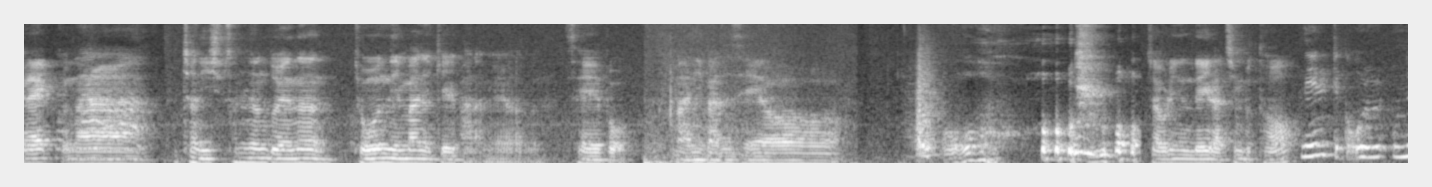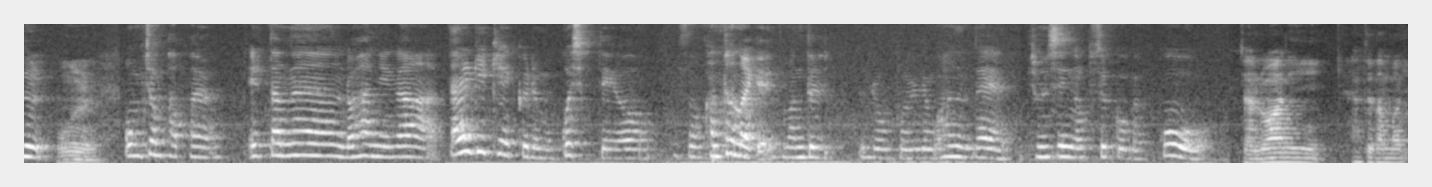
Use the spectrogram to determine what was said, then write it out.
그랬구나. 2023년도에는 좋은 일만 있길 바라며 여러분 새해 복 많이 받으세요. 오. 자 우리는 내일 아침부터 내일 때가 올, 오늘 오늘 엄청 바빠요. 일단은 로하니가 딸기 케이크를 먹고 싶대요. 그래서 간단하게 만들려 보려고 하는데 정신 없을 것 같고 자 로하니한테 한마디.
